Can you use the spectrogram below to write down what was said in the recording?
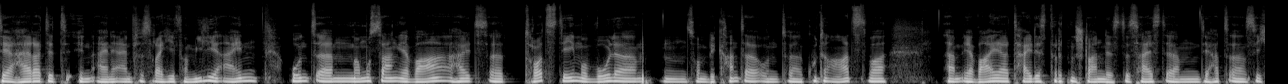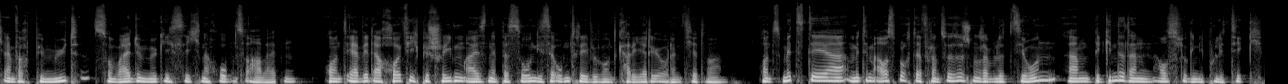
der heiratet in eine einflussreiche Familie ein und ähm, man muss sagen, er war halt äh, trotzdem, obwohl er äh, so ein bekannter und äh, guter Arzt war, ähm, er war ja Teil des dritten Standes. Das heißt, ähm, der hat äh, sich einfach bemüht, so weit wie möglich sich nach oben zu arbeiten. Und er wird auch häufig beschrieben als eine Person, die sehr umtriebig und karriereorientiert war. Und mit, der, mit dem Ausbruch der Französischen Revolution ähm, beginnt er dann einen Ausflug in die Politik.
